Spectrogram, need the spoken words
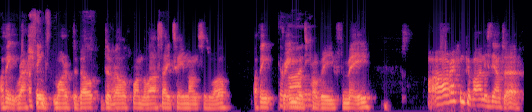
I think Rashford think- might have developed developed one the last eighteen months as well. I think Greenwood's probably for me. I reckon Cavani's down to earth.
